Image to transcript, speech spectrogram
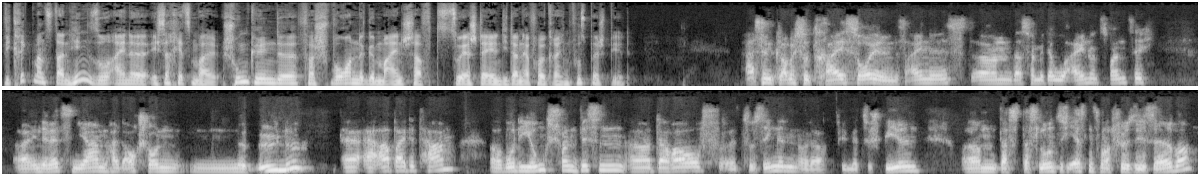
wie kriegt man es dann hin, so eine, ich sag jetzt mal, schunkelnde, verschworene Gemeinschaft zu erstellen, die dann erfolgreichen Fußball spielt? Das sind, glaube ich, so drei Säulen. Das eine ist, ähm, dass wir mit der U21 äh, in den letzten Jahren halt auch schon eine Bühne äh, erarbeitet haben, äh, wo die Jungs schon wissen, darauf zu singen oder vielmehr zu spielen ähm, das, das lohnt sich erstens mal für sie selber.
